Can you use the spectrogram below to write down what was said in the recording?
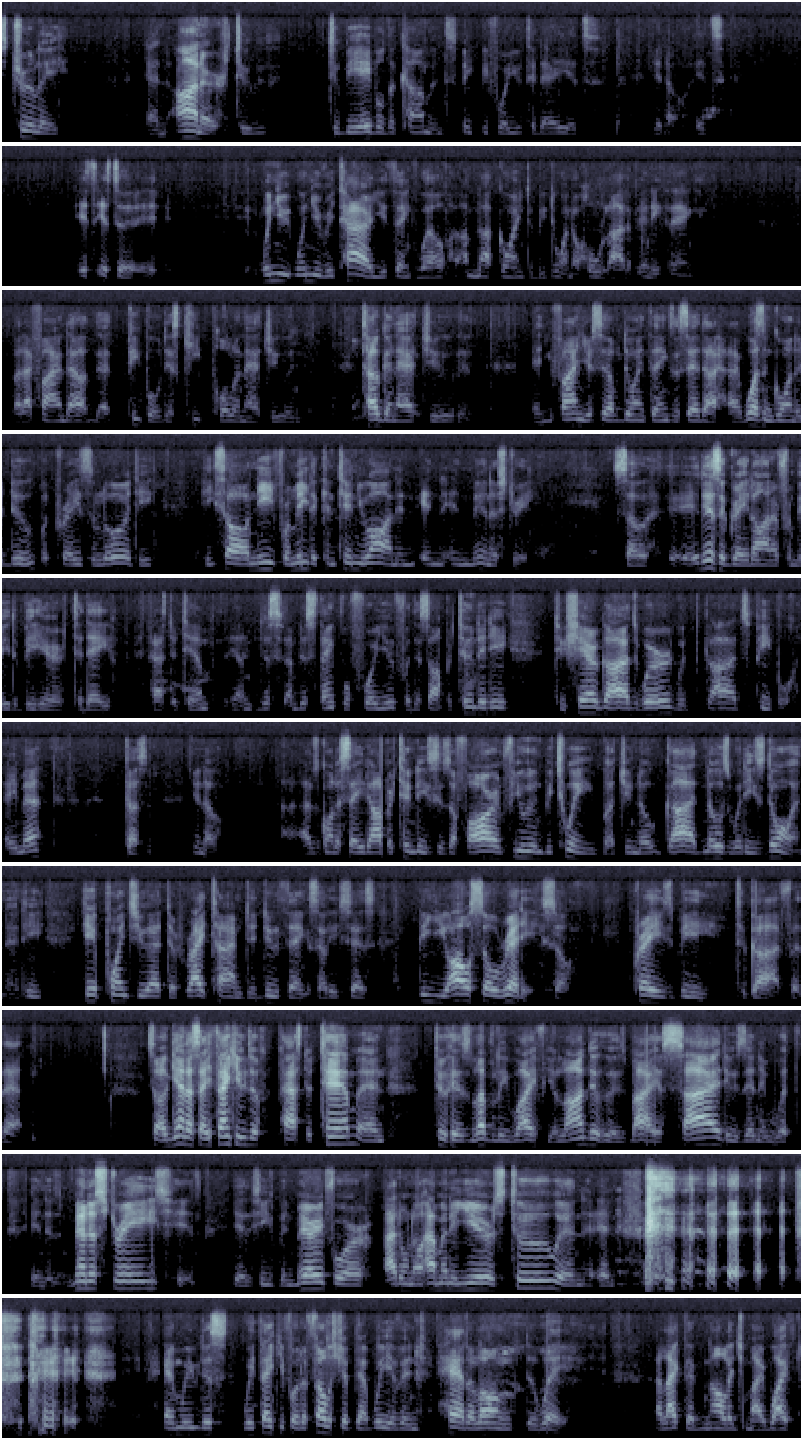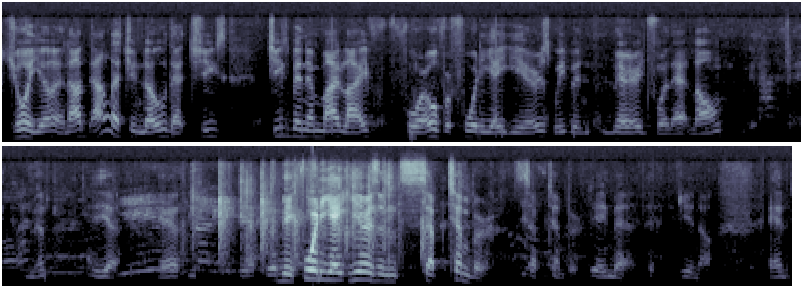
it's truly an honor to to be able to come and speak before you today. It's you know it's it's it's a when you when you retire you think well I'm not going to be doing a whole lot of anything, but I find out that people just keep pulling at you and tugging at you and and you find yourself doing things that said I, I wasn't going to do, but praise the Lord, he he saw a need for me to continue on in, in, in ministry. So it is a great honor for me to be here today, Pastor Tim. I'm just, I'm just thankful for you for this opportunity to share God's word with God's people. Amen? Because, you know, I was going to say the opportunities is a far and few in between, but, you know, God knows what he's doing, and he, he appoints you at the right time to do things. So he says, be you also ready. So praise be to God for that. So again, I say thank you to Pastor Tim and to his lovely wife Yolanda, who is by his side, who's in it with in his ministry. His, his, he's been married for I don't know how many years too, and and and we just we thank you for the fellowship that we have had along the way. I'd like to acknowledge my wife Julia, and I'll, I'll let you know that she's she's been in my life for over 48 years. We've been married for that long. Yeah, yeah. It'll be 48 years in September. September. Amen. You know, and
